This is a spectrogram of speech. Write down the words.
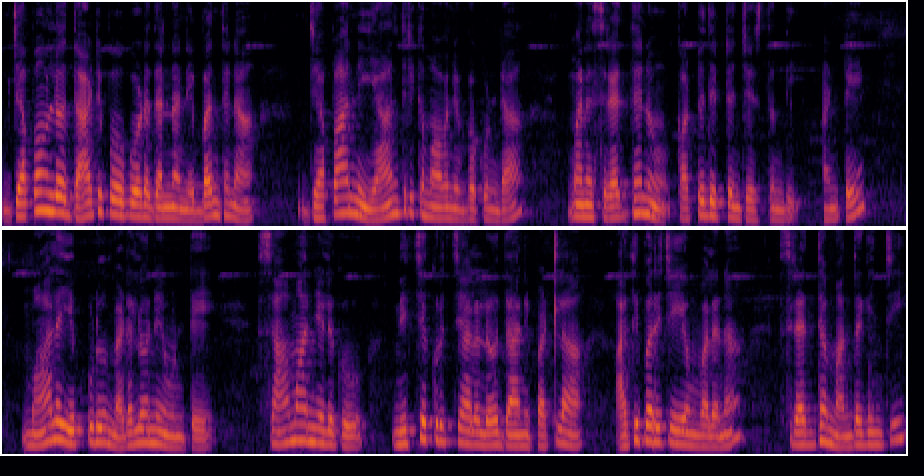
జపంలో దాటిపోకూడదన్న నిబంధన జపాన్ని యాంత్రికమవనివ్వకుండా మన శ్రద్ధను కట్టుదిట్టం చేస్తుంది. అంటే మాల ఎప్పుడూ మెడలోనే ఉంటే సామాన్యులకు నిత్యకృత్యాలలో దాని పట్ల అతి పరిచయం వలన శ్రద్ధ మందగించి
